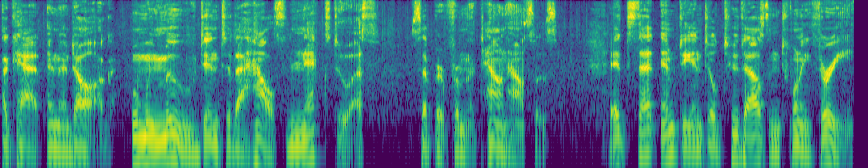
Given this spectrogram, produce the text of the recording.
a cat and a dog. When we moved into the house next to us, separate from the townhouses. It sat empty until 2023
